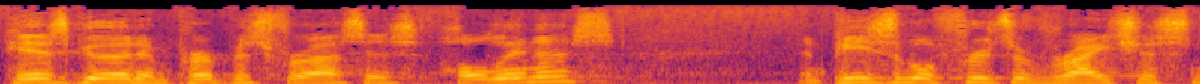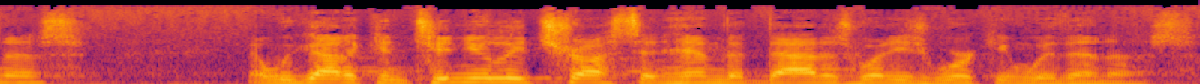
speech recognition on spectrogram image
His good and purpose for us is holiness and peaceable fruits of righteousness. And we've got to continually trust in Him that that is what He's working within us.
